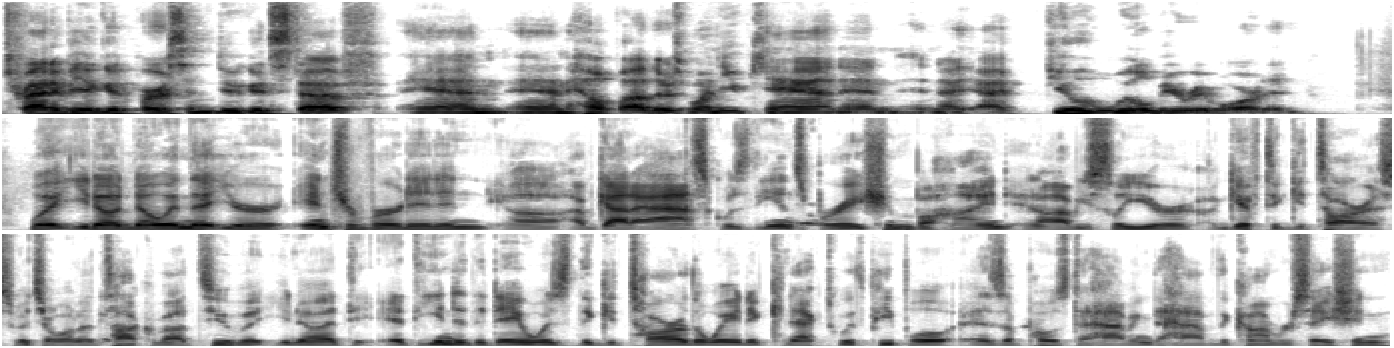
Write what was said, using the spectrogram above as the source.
try to be a good person, do good stuff, and and help others when you can, and and I, I feel will be rewarded. Well, you know, knowing that you're introverted, and uh, I've got to ask, was the inspiration behind, and obviously you're a gifted guitarist, which I want to talk about too. But you know, at the at the end of the day, was the guitar the way to connect with people as opposed to having to have the conversation,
